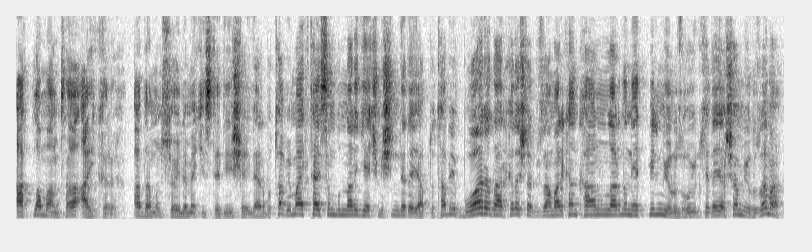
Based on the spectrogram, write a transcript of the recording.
akla mantığa aykırı. Adamın söylemek istediği şeyler bu. Tabii Mike Tyson bunları geçmişinde de yaptı. Tabii bu arada arkadaşlar biz Amerikan kanunlarını net bilmiyoruz. O ülkede yaşamıyoruz ama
